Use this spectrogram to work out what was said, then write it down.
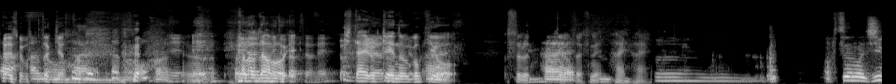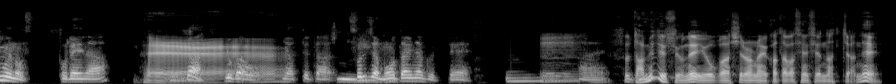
あポあの、ッドキャストはい、あの、はい。えうんえ体を鍛える系の動きをはい。するってことですね。はいはい。普通のジムのトレーナへーがヨガをやってた、それじゃ物足りなくって、うんうんはい。それダメですよね。ヨガ知らない方が先生になっちゃうね。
